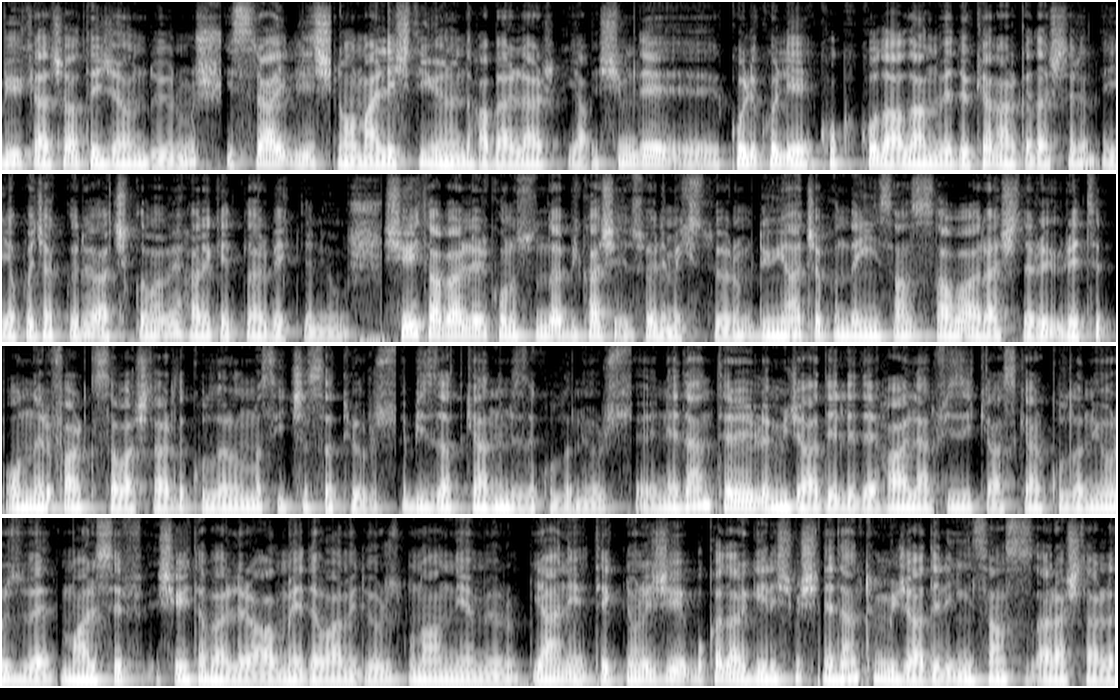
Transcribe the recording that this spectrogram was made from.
büyükelçi atayacağını duyurmuş. İsrail ilişki normalleştiği yönünde haberler yaptı. Şimdi e, koli koli Coca-Cola alan ve döken arkadaşların e, yapacakları açıklama ve hareketler bekleniyormuş. Şehit haberleri konusunda birkaç şey söylemek istiyorum. Dünya çapında insan insansız hava araçları üretip onları farklı savaşlarda kullanılması için satıyoruz. Bizzat kendimiz de kullanıyoruz. E, Neden terörle mücadelede halen fiziki asker kullanıyoruz ve maalesef şehit haberleri almaya devam ediyoruz bunu anlayamıyorum. Yani teknoloji bu kadar gelişmiş. Neden tüm mücadele insansız araçlarla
